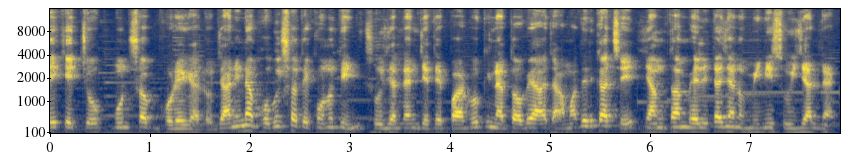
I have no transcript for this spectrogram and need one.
দেখে চোখ মন সব ভরে গেল। জানি না ভবিষ্যতে কোনোদিন সুইজারল্যান্ড যেতে পারব কিনা তবে আজ আমাদের কাছে ইয়ামথাম ভ্যালিটা যেন মিনি সুইজারল্যান্ড।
